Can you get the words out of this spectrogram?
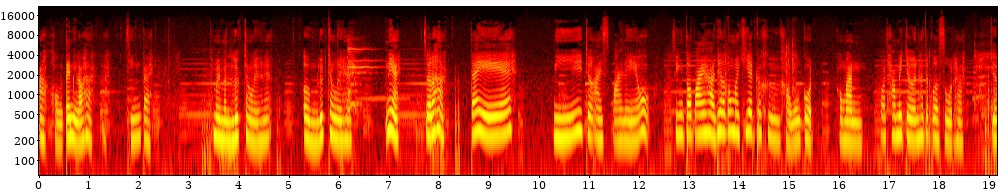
อะ ของเต็มอีกแล้วค่ะอะ ทิ้งไปทำไมมันลึกจังเลยคะเนี่ย เอิ่มลึกจังเลยฮะ เนี่ย เจอแล้วค่ะ ได้เอนี้เจอไอสปายแล้ว สิ่งต่อไปค่ะที่เราต้องมาเครียดก็คือเขาวงกฏของมัน ก็ถ้าไม่เจอนะคะจะเปิดสูตรค่ะ เจอ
